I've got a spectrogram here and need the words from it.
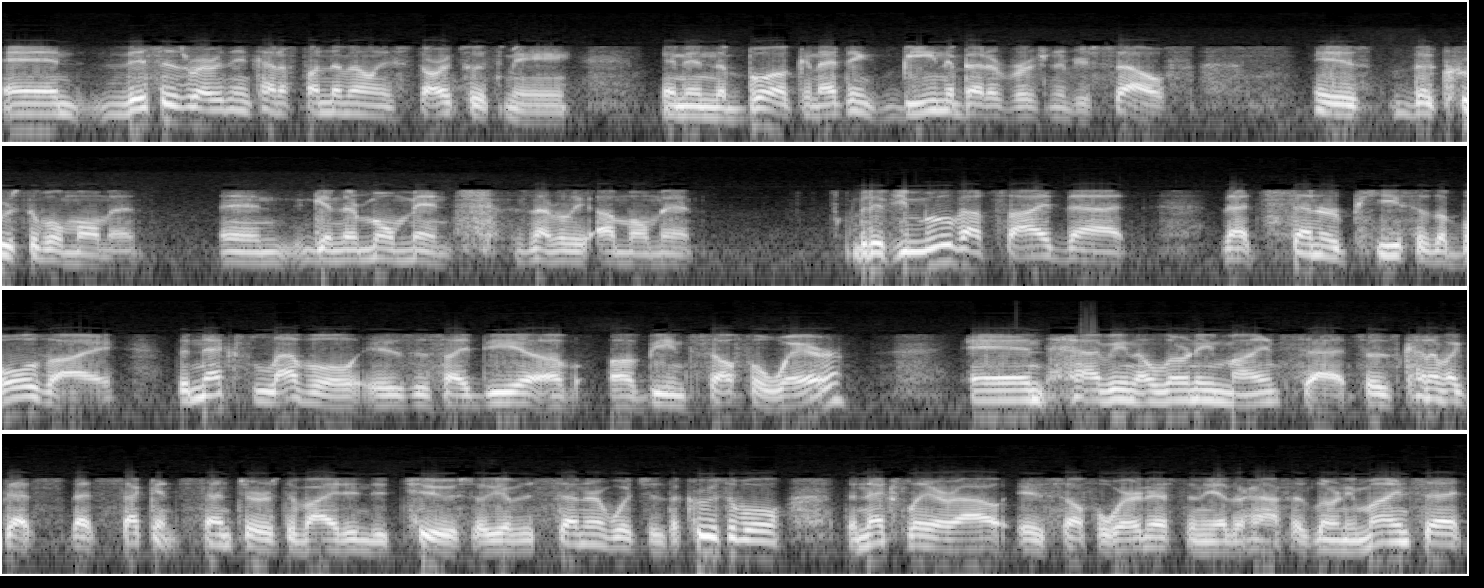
And this is where everything kind of fundamentally starts with me and in the book. And I think being a better version of yourself is the crucible moment. And again, they're moments. It's not really a moment. But if you move outside that, that center piece of the bullseye, the next level is this idea of, of being self-aware and having a learning mindset. So it's kind of like that, that second center is divided into two. So you have the center, which is the crucible. The next layer out is self-awareness, and the other half is learning mindset.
